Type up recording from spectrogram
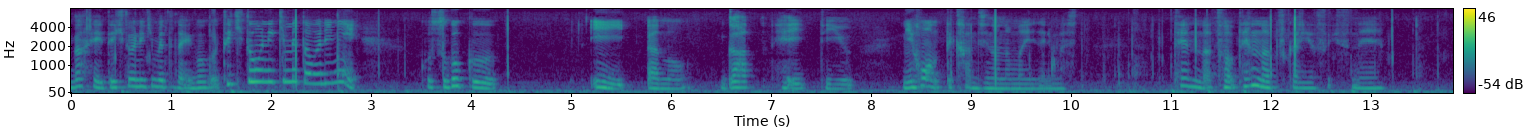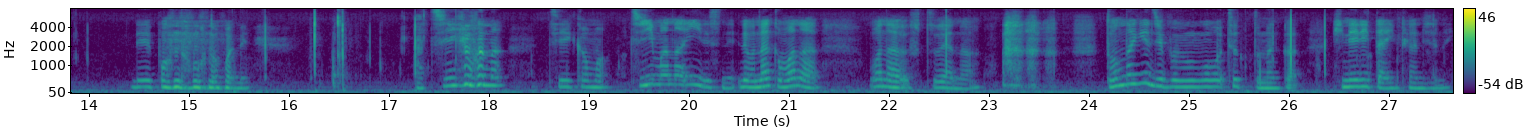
ガヘイ適当に決めてない？適当に決めた割にこうすごくいいあのガヘイっていう日本って感じの名前になりました。天那そう天那使いやすいですね。レーポンのものまねあチーマナチーカマチーマナいいですね。でもなんかマナマナ普通やな。どんだけ自分をちょっとなんかひねりたいって感じじゃない。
